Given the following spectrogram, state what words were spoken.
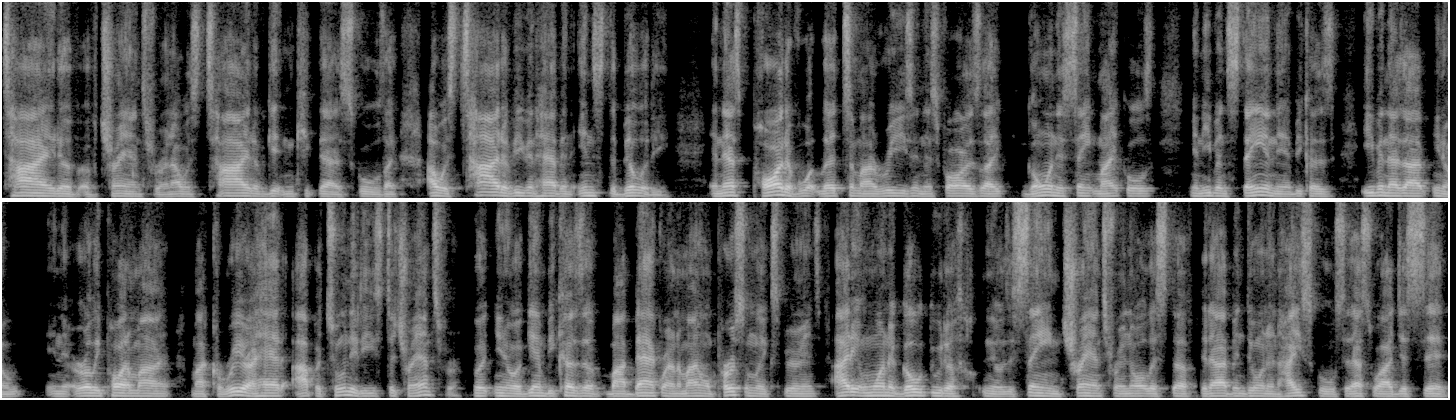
tired of, of transferring. I was tired of getting kicked out of schools. Like i was tired of even having instability. And that's part of what led to my reason as far as like going to st michael's and even staying there because even as i you know in the early part of my my career i had opportunities to transfer. But you know again because of my background and my own personal experience i didn't want to go through the you know the same transfer and all this stuff that i've been doing in high school. So that's why i just said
